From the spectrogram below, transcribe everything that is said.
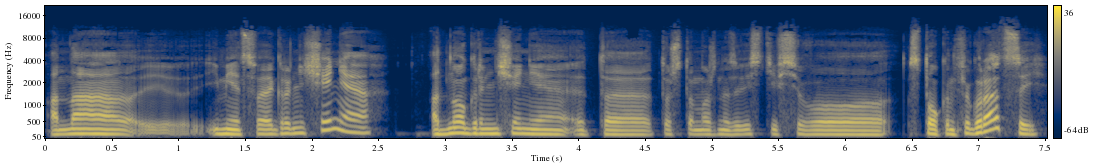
она э, имеет свои ограничения. Одно ограничение — это то, что можно завести всего 100 конфигураций,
